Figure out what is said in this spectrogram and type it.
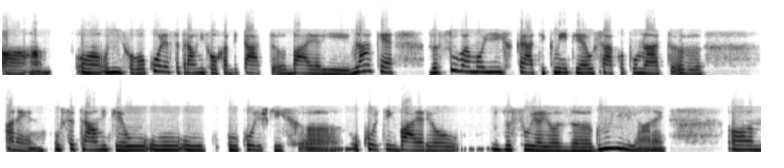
Uh, v njihovo okolje, se pravi njihov habitat, eh, bajeri, mlake, zasuvamo jih, krati kmetje vsako pomlad, eh, a ne, vse travnike v, v, v, v okoliških, eh, okoljih bajerjev zasujajo z gnojili, a ne. Um,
